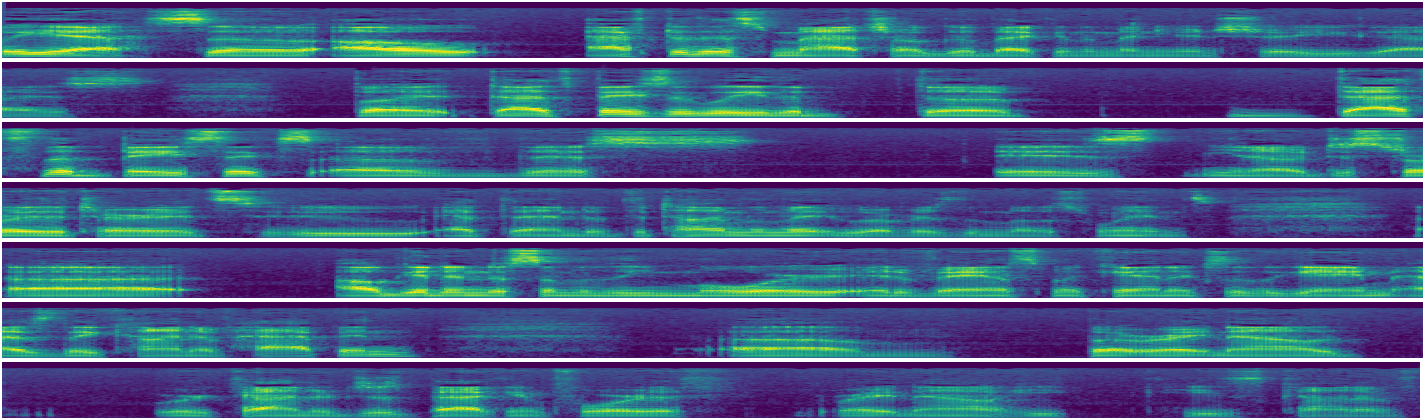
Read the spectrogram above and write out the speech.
but yeah, so I'll after this match I'll go back in the menu and show you guys. But that's basically the the that's the basics of this is you know destroy the turrets who at the end of the time limit whoever has the most wins. Uh, i'll get into some of the more advanced mechanics of the game as they kind of happen. Um, but right now we're kind of just back and forth. Right now he he's kind of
